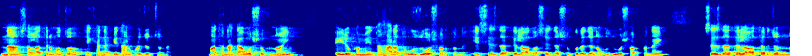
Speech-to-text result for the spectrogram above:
না, সালাতের মতো এখানে বিধান প্রযোজ্য না। মাথা ঢাকা আবশ্যক নয়। এইরকমই তাহারা তো উজুও শর্ত নেই। এই সেজদা তেলাওয়াত বা সেজদা শুকুরের জন্য উজুও শর্ত নেই। সেজদা তেলাওয়াতের জন্য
